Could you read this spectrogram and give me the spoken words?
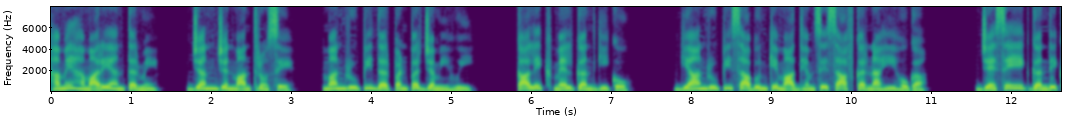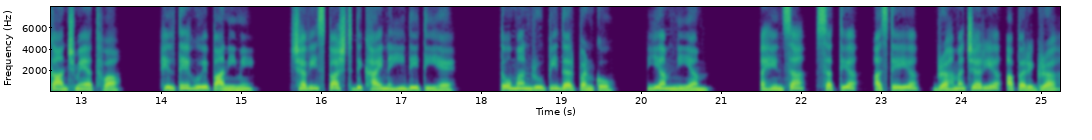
हमें हमारे अंतर में जन्म जन्मांतरों से। मन रूपी दर्पण पर जमी हुई। कालिक मेल गंदगी को। ज्ञान रूपी साबुन के माध्यम से साफ़ करना ही होगा। जैसे एक गंदे कांच में अथवा हिलते हुए पानी में। छवि स्पष्ट दिखाई नहीं देती है। तो मन रूपी दर्पण को। यम नियम। अहिंसा, सत्य, अस्तेय, ब्रह्मचर्य, अपरिग्रह,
